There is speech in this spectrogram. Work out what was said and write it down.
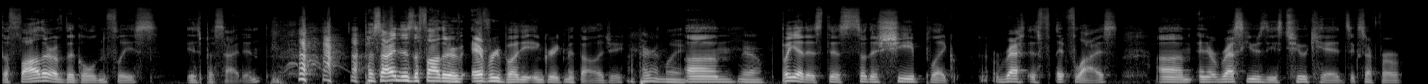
the father of the Golden Fleece is Poseidon. Poseidon is the father of everybody in Greek mythology. Apparently. Um, yeah. but yeah, this this so the sheep like res- it flies, um, and it rescues these two kids, except for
